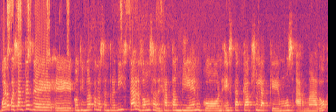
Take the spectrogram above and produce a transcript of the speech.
Bueno, pues antes de eh, continuar con nuestra entrevista, los vamos a dejar también con esta cápsula que hemos armado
